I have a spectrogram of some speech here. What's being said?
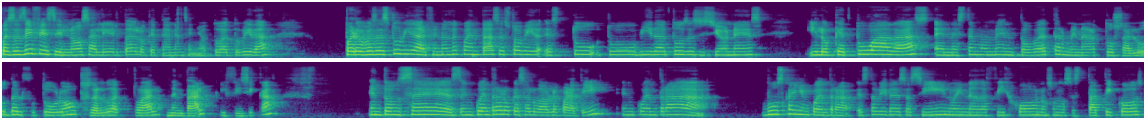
pues es difícil, ¿no? Salirte de lo que te han enseñado toda tu vida. Pero pues es tu vida, al final de cuentas es tu vida, es tu, tu vida, tus decisiones y lo que tú hagas en este momento va a determinar tu salud del futuro, tu salud actual, mental y física. Entonces, encuentra lo que es saludable para ti, encuentra, busca y encuentra. Esta vida es así, no hay nada fijo, no somos estáticos.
